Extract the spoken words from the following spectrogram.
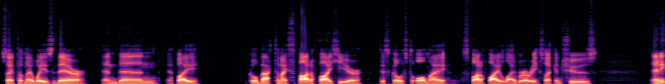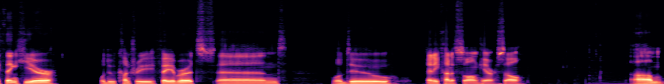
So I put my Waze there. And then if I go back to my Spotify here, this goes to all my Spotify library. So I can choose anything here. We'll do country favorites and we'll do any kind of song here. So um,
